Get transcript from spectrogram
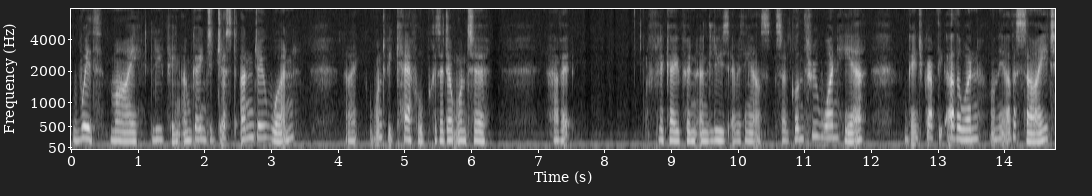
with my looping. I'm going to just undo one and I want to be careful because I don't want to have it flick open and lose everything else. So I've gone through one here. I'm going to grab the other one on the other side.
